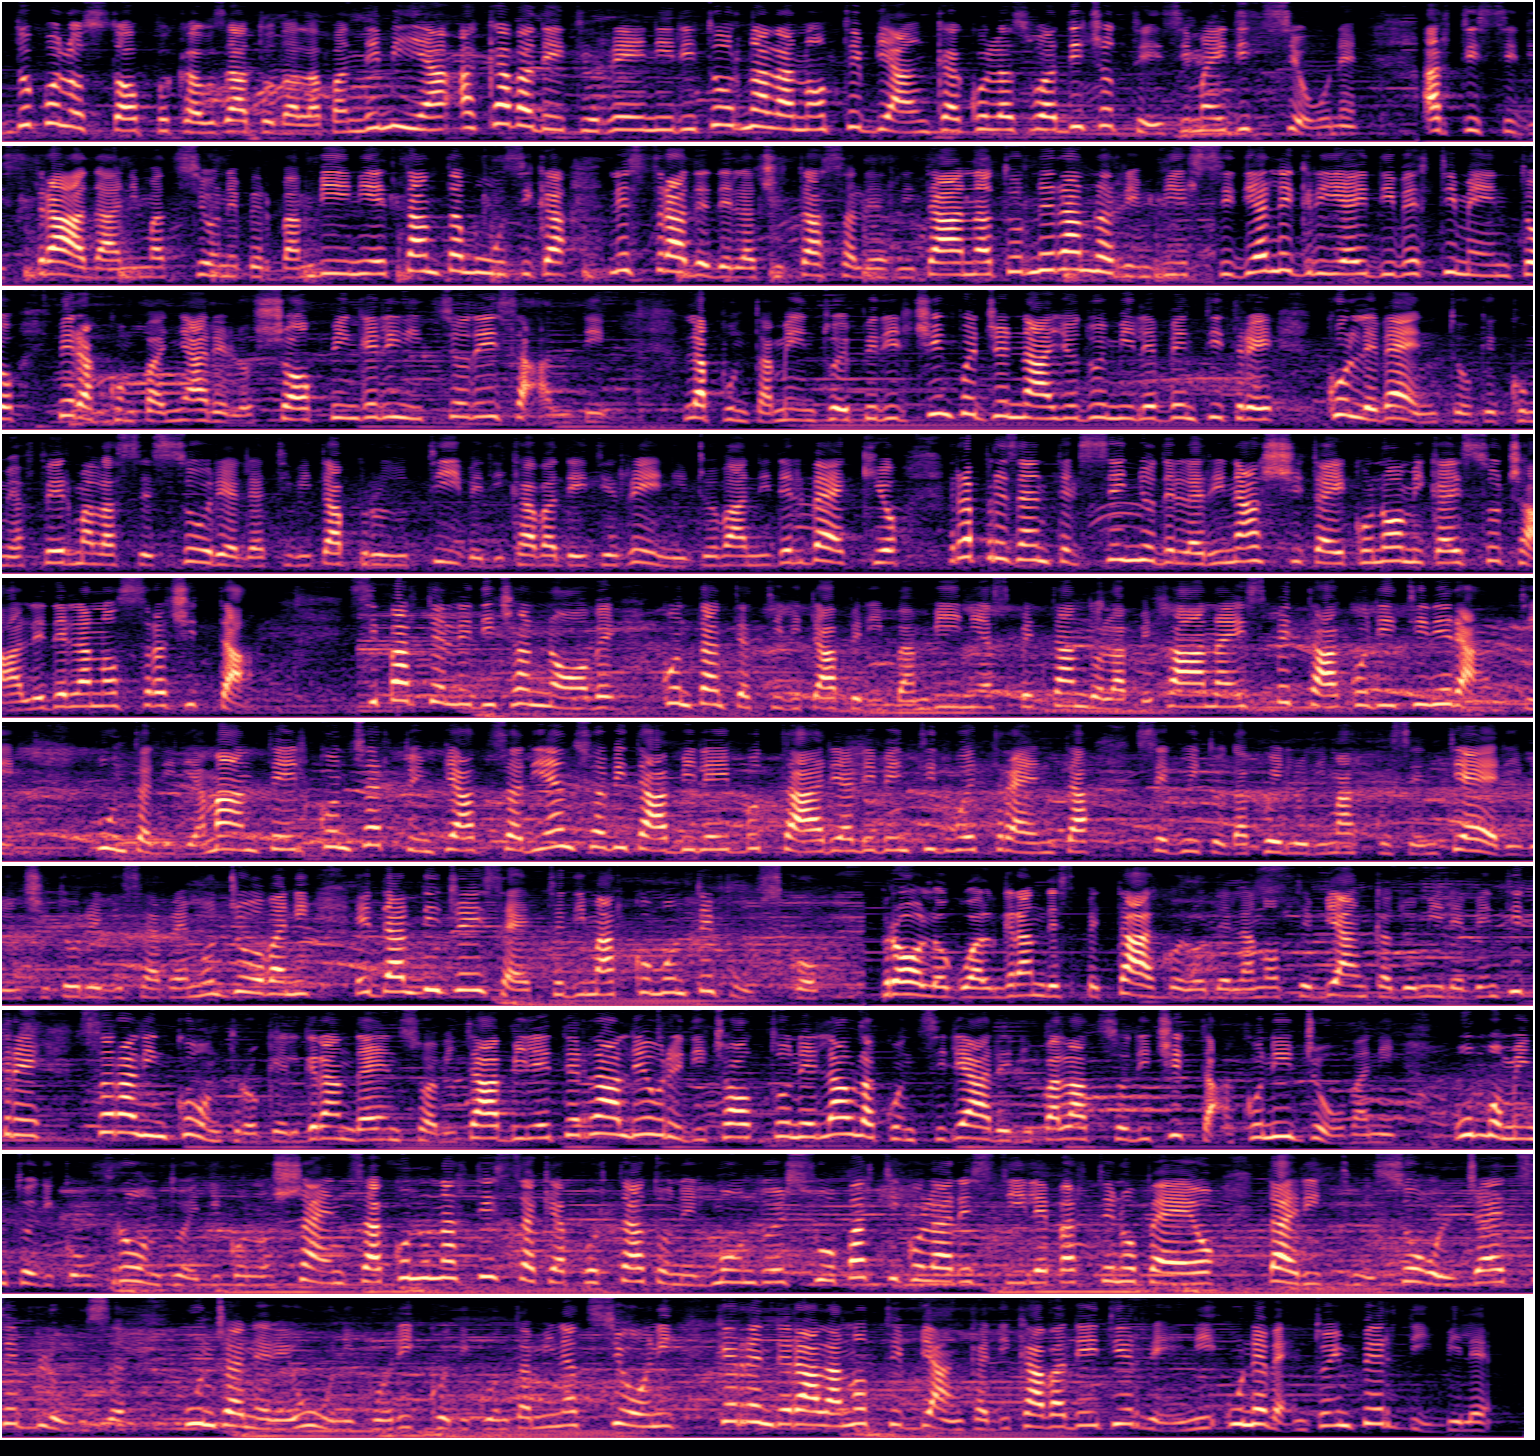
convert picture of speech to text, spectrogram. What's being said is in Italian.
Dopo lo stop causato dalla pandemia, a Cava dei Tirreni ritorna la Notte Bianca con la sua diciottesima edizione. Artisti di strada, animazione per bambini e tanta musica, le strade della città salernitana torneranno a riempirsi di allegria e divertimento per accompagnare lo shopping e l'inizio dei saldi. L'appuntamento è per il 5 gennaio 2023 con l'evento che, come afferma l'assessore alle attività produttive di Cava dei Tirreni Giovanni Del Vecchio, rappresenta il segno della rinascita economica economica e sociale della nostra città. Si parte alle 19 con tante attività per i bambini aspettando la Befana e spettacoli itineranti. Punta di Diamante il concerto in piazza di Enzo Avitabile e Bottari alle 22.30, seguito da quello di Marco Sentieri, vincitore di Sanremo Giovani, e dal DJ set di Marco Montefusco. Prologo al grande spettacolo della Notte Bianca 2023 sarà l'incontro che il grande Enzo Avitabile terrà alle ore 18 nell'aula consigliare di Palazzo di Città con i giovani. Un momento di confronto e di conoscenza con un artista che ha portato nel mondo il suo particolare stile partenopeo, dai ritmi soul, jazz e blues. Un genere unico, ricco di contaminazioni, che renderà la Notte Bianca di Cava dei Tirreni un evento imperdibile.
